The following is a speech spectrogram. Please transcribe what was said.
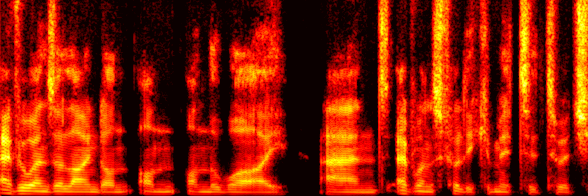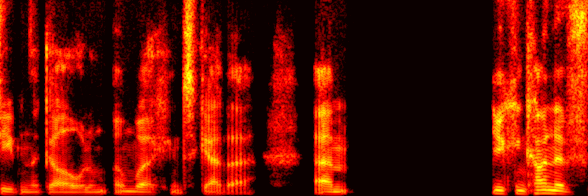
everyone's aligned on on on the why and everyone's fully committed to achieving the goal and, and working together. Um, you can kind of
